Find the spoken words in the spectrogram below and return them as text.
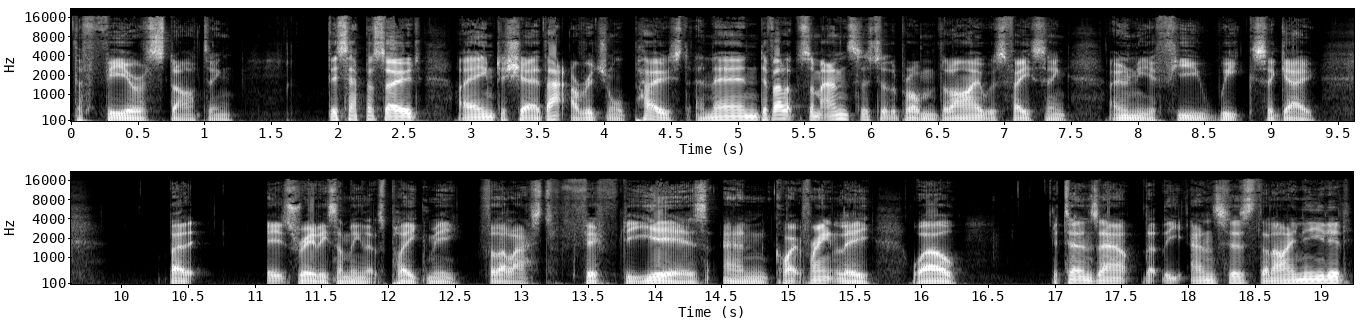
the fear of starting. This episode, I aim to share that original post and then develop some answers to the problem that I was facing only a few weeks ago. But it's really something that's plagued me for the last 50 years, and quite frankly, well, it turns out that the answers that I needed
